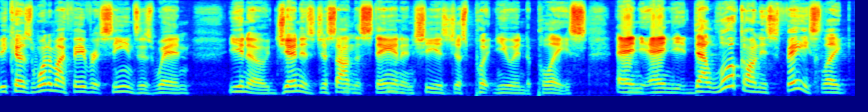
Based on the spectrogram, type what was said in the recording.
Because one of my favorite scenes is when you know Jen is just on the stand and she is just putting you into place, and and that look on his face, like.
